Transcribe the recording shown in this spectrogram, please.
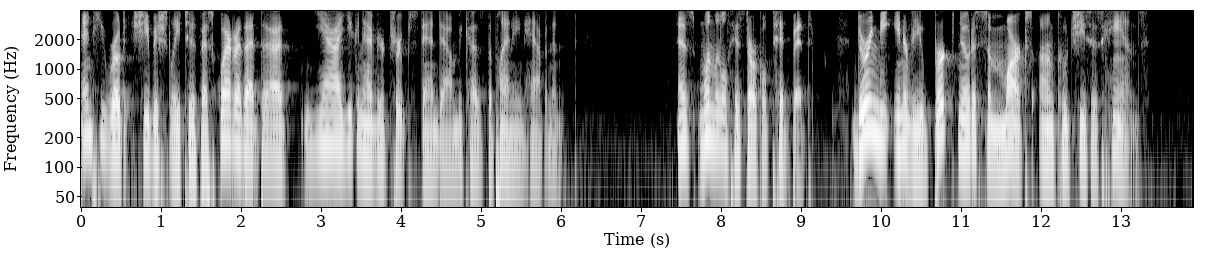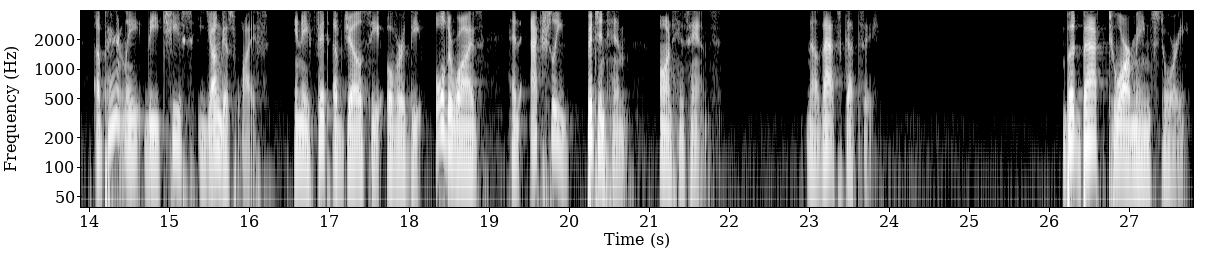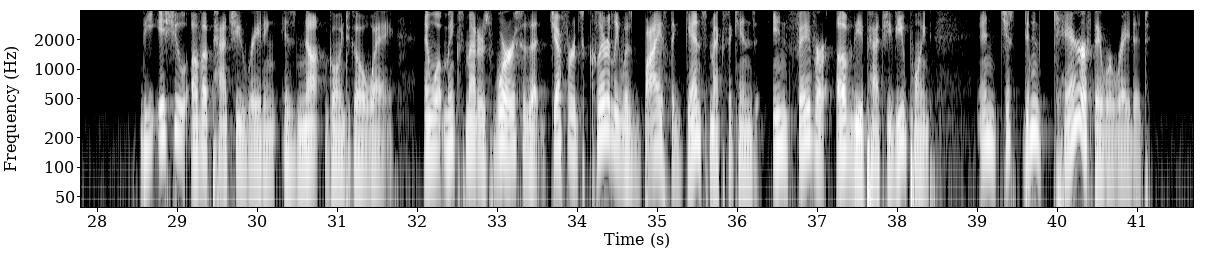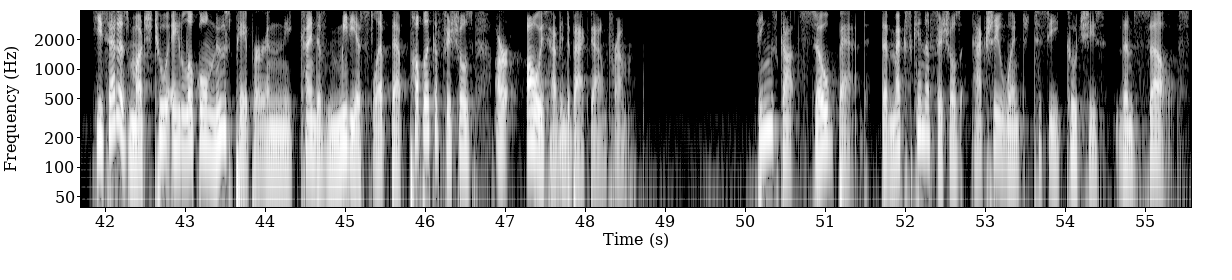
and he wrote sheepishly to Pesqueira that, uh, yeah, you can have your troops stand down because the plan ain't happening. As one little historical tidbit, during the interview, Bourke noticed some marks on Cochise's hands. Apparently, the chief's youngest wife, in a fit of jealousy over the older wives, had actually bitten him on his hands. Now that's gutsy. But back to our main story. The issue of Apache raiding is not going to go away. And what makes matters worse is that Jeffords clearly was biased against Mexicans in favor of the Apache viewpoint and just didn't care if they were raided. He said as much to a local newspaper in the kind of media slip that public officials are always having to back down from. Things got so bad that Mexican officials actually went to see Cochise themselves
